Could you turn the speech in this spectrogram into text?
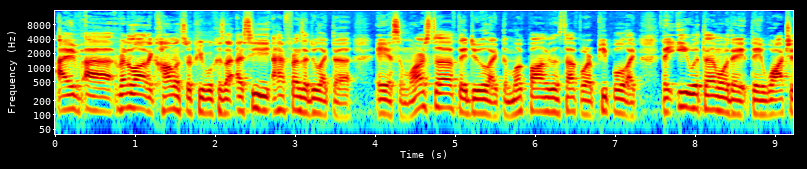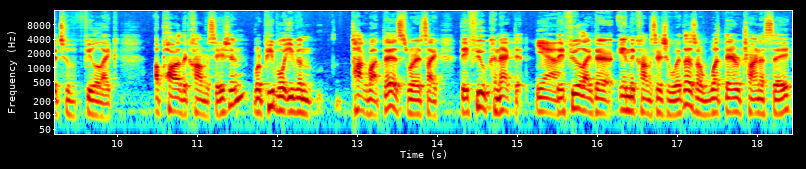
I've uh, read a lot of the comments for people because I, I see I have friends that do like the ASMR stuff. They do like the mukbangs and stuff, where people like they eat with them or they they watch it to feel like a part of the conversation. Where people even talk about this, where it's like they feel connected. Yeah. they feel like they're in the conversation with us or what they're trying to say.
